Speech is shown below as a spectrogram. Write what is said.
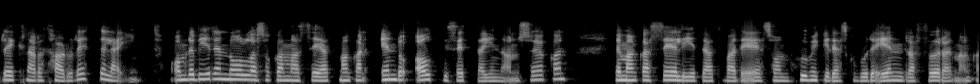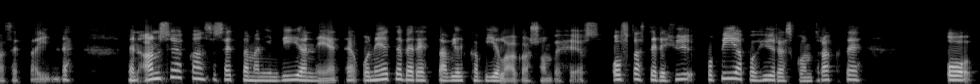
räknar att har du rätt eller inte. Om det blir en nolla så kan man säga att man kan ändå alltid sätta in ansökan, men man kan se lite att vad det är som, hur mycket det skulle borde ändra för att man kan sätta in det. Men ansökan så sätter man in via nätet och nätet berättar vilka bilagor som behövs. Oftast är det kopia på hyreskontraktet och,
